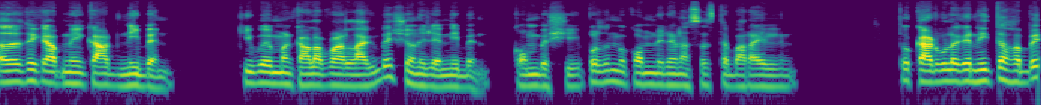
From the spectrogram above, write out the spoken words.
তাদের থেকে আপনি কার্ড নেবেন। কী পরিমাণ করা লাগবে সে অনুযায়ী নেবেন। কম বেশি, প্রথমে কম নিলেন, আস্তে আস্তে বাড়াইলেন তো কার্ডগুলোকে নিতে হবে,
